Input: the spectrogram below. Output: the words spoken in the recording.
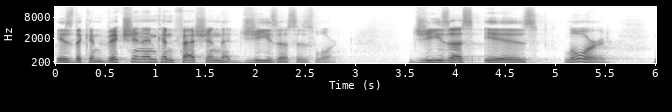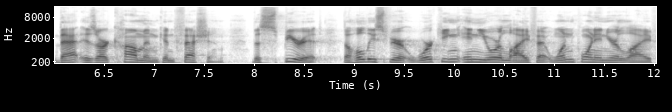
is the conviction and confession that Jesus is Lord. Jesus is Lord. That is our common confession. The Spirit, the Holy Spirit working in your life at one point in your life,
